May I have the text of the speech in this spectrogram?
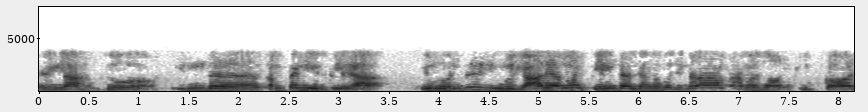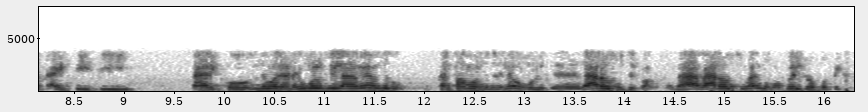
சரிங்களா? ஸோ இந்த கம்பெனி இருக்கு இல்லையா? இவங்க வந்து இவங்களுக்கு யார் யாரெல்லாம் கிளைண்டா இருக்காங்க பாத்தீங்கன்னா அமேசான் பிளிப்கார்ட் ஐடிசி மேரிகோ இந்த மாதிரியான இவங்களுக்கு எல்லாமே வந்து கன்ஃபார்மா வந்து பாத்தீங்கன்னா உங்களுக்கு வேர் ஹவுஸ் வச்சிருப்பாங்க வேர் ஹவுஸ்லாம் இந்த மொபைல் ரோபோட்டிக்ஸ்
